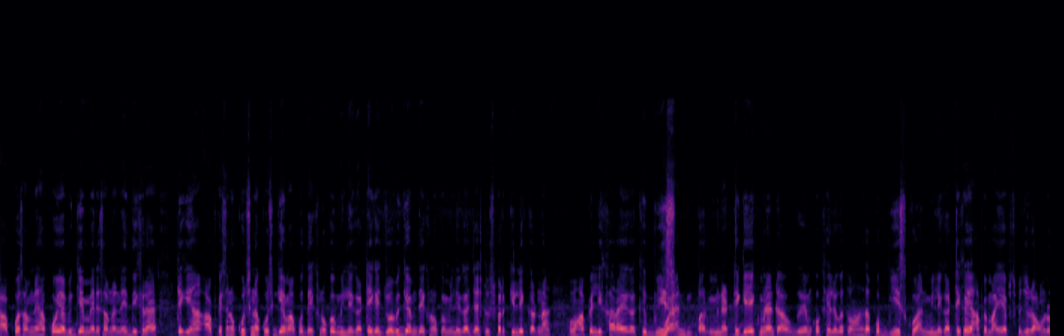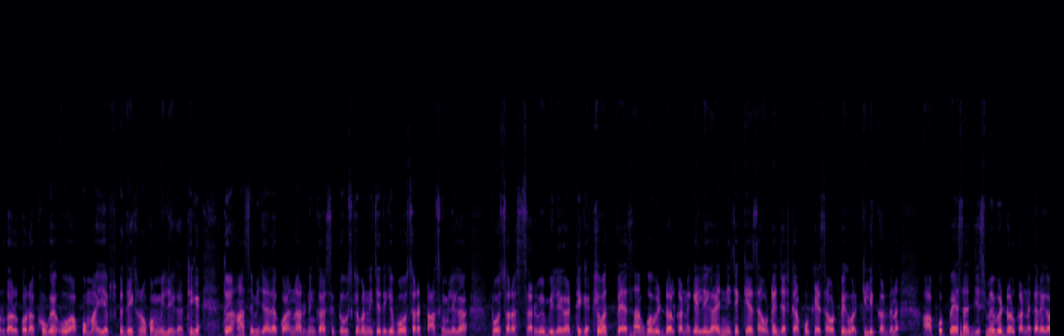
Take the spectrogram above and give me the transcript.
आपको सामने यहाँ कोई अभी गेम मेरे सामने नहीं दिख रहा है ठीक है यहाँ आपके सामने कुछ ना कुछ गेम आपको देखने को मिलेगा ठीक है जो भी गेम देखने को मिलेगा जस्ट उस पर क्लिक करना वहाँ पे लिखा रहेगा कि बीस पर मिनट ठीक है एक मिनट आप गेम को खेलोगे तो वहाँ से आपको बीस क्वाइन मिलेगा ठीक है यहाँ पे माई एप्स पे जो डाउनलोड करके रखोगे वो आपको माई एप्स पे देखने को मिलेगा ठीक है तो यहाँ से भी ज़्यादा क्वाइन अर्निंग कर सकते हो उसके बाद नीचे देखिए बहुत सारा टास्क मिलेगा बहुत सारा सर्वे मिलेगा ठीक है उसके बाद पैसा आपको विड्रॉल करने के लिए गाइज़ नीचे कैश आउट है जस्ट आपको कैश आउट पे एक बार क्लिक कर देना आपको पैसा जिसमें विड्रॉल करने का रहेगा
